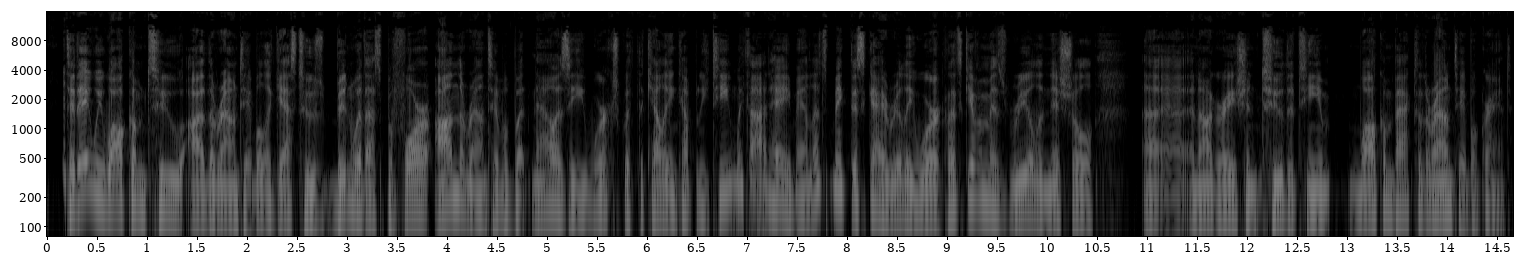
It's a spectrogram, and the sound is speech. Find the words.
Today we welcome to uh, the roundtable a guest who's been with us before on the roundtable, but now as he works with the Kelly and Company team, we thought, hey man, let's make this guy really work. Let's give him his real initial uh, uh, inauguration to the team. Welcome back to the roundtable, Grant.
